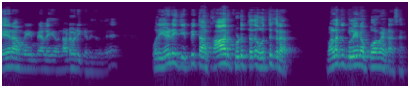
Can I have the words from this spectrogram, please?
ஜெயராமையும் மேலையும் நடவடிக்கை எடுக்கிறது. ஒரு ஏடிஜிபி தான் கார் கொடுத்ததை ஒத்துக்கிறார். வழக்குக்குள்ளேயே நான் போக வேண்டாம் சார்.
